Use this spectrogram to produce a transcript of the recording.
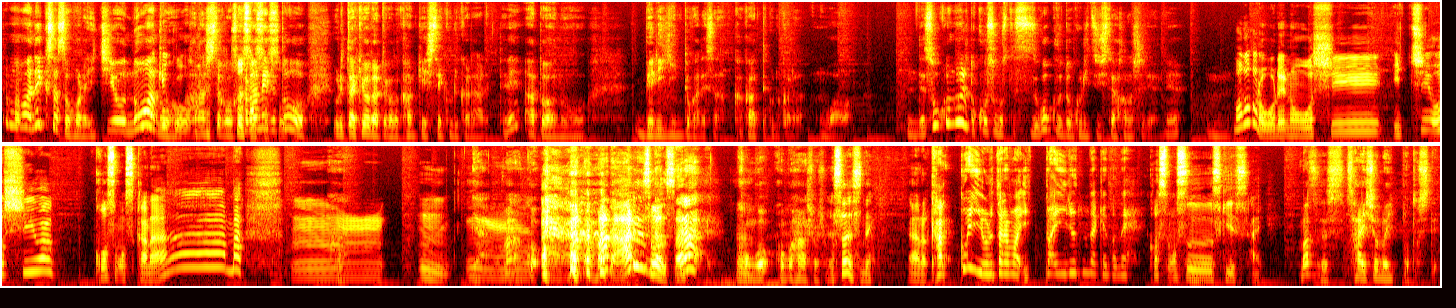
でもまあネクサスはほら一応ノアの話とかを絡めるとウルトラ兄弟とかと関係してくるからあれってね。あとあのベリギンとかでさ関わってくるからノアは。でそう考えるとコスモスってすごく独立した話だよね、うん。まあだから俺の推し一押しはコスモスかな。まあうーん、うん。いやうん。まあこまだあるんだったら、うん。今後今後話しましょう。そうですねあのかっこいいウルトラマンいっぱいいるんだけどね。コスモス好きです、はい。まずです。最初の一歩として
